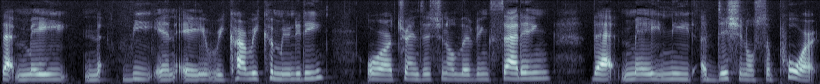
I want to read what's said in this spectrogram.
that may be in a recovery community or a transitional living setting that may need additional support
